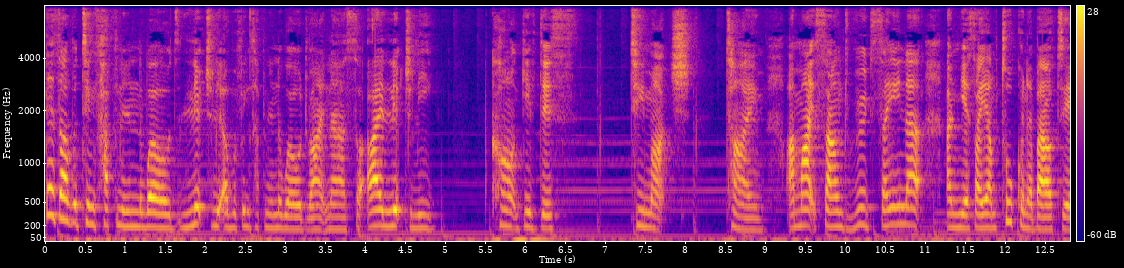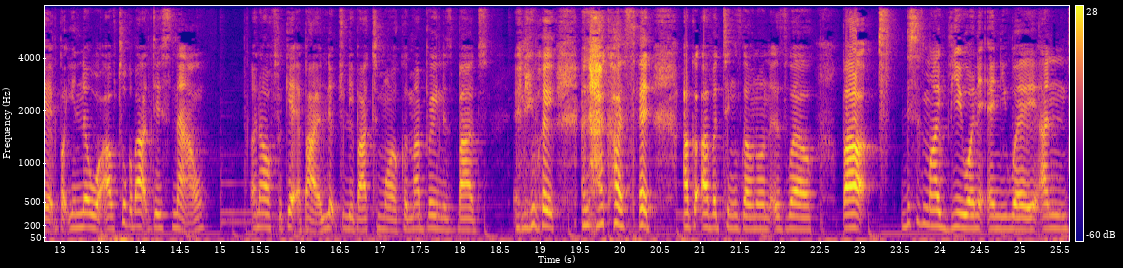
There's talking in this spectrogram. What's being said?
there's other things happening in the world, literally other things happening in the world right now. So I literally can't give this too much time. I might sound rude saying that, and yes, I am talking about it, but you know what? I'll talk about this now and I'll forget about it literally by tomorrow because my brain is bad anyway. And like I said, I've got other things going on as well, but this is my view on it anyway, and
